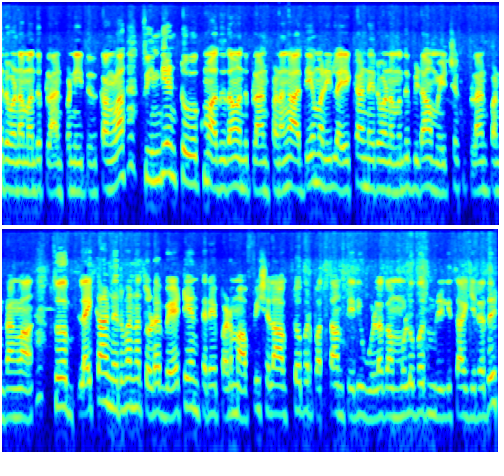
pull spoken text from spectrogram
நிறுவனம் வந்து பிளான் பண்ணிட்டு இருக்காங்களாம். ஸோ இந்தியன் டூவுக்கும் அதுதான் வந்து பிளான் பண்ணாங்க. அதே மாதிரி லைக்கா நிறுவனம் வந்து விடாமுயற்சிக்கு பிளான் பண்ணுறாங்களாம் ஸோ லைக்கா நிறுவனத்தோட வேட்டையன் திரைப்படம் அஃபிஷியலாக அக்டோபர் பத்தாம் தேதி உலகம் முழுவதும் ரிலீஸ் ஆகிறது.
